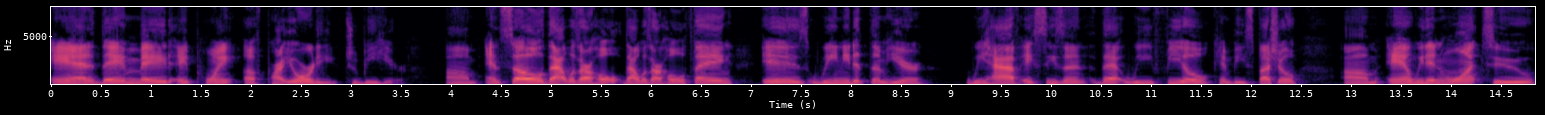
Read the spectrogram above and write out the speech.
and they made a point of priority to be here. Um, and so that was our whole that was our whole thing is we needed them here. We have a season that we feel can be special, um, and we didn't want to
